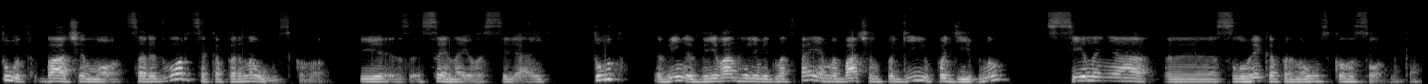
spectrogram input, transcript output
Тут бачимо царедворця Капернаумського і сина його зціляють. Тут він, в Євангелії від Матфея ми бачимо подію подібну зцілення е, слуги Капернаумського сотника.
